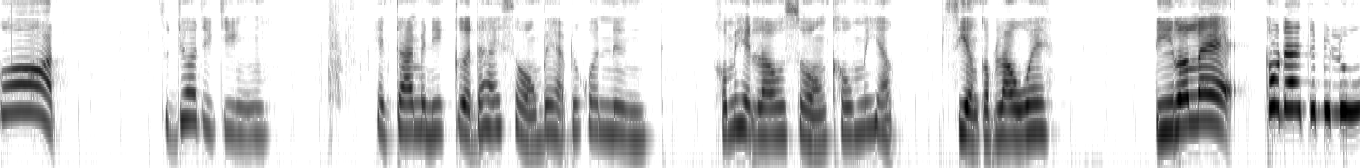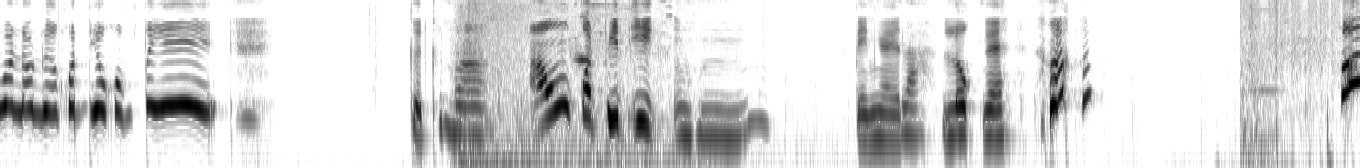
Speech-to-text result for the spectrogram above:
god สุดยอดจริงๆ เหตุการณ์แบบนี้เกิดได้สองแบบทุกคนหนึ่ง เขาไม่เห็นเราสองเขาไม่อยากเสี่ยงกับเราเว้ย ดีแล้วแหละ เขาได้จะไม่รู้ว่าเราเหลือคนเดียวของตีเกิดขึ้นมา เอ้ากดผิดอีก อืเป็นไงล่ะ ลกไง อ้า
